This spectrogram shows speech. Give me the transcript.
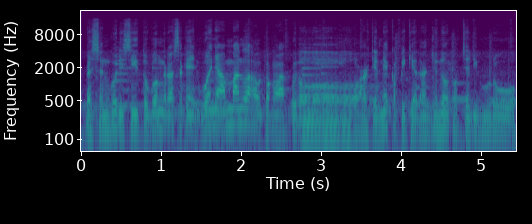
passion gue di situ gue ngerasa kayak gue nyaman lah untuk ngelakuin Oh. akhirnya kepikiran juga untuk jadi guru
